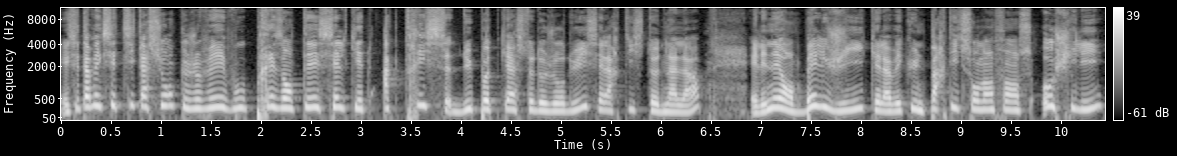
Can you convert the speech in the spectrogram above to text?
Et c'est avec cette citation que je vais vous présenter celle qui est actrice du podcast d'aujourd'hui, c'est l'artiste Nala. Elle est née en Belgique, elle a vécu une partie de son enfance au Chili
